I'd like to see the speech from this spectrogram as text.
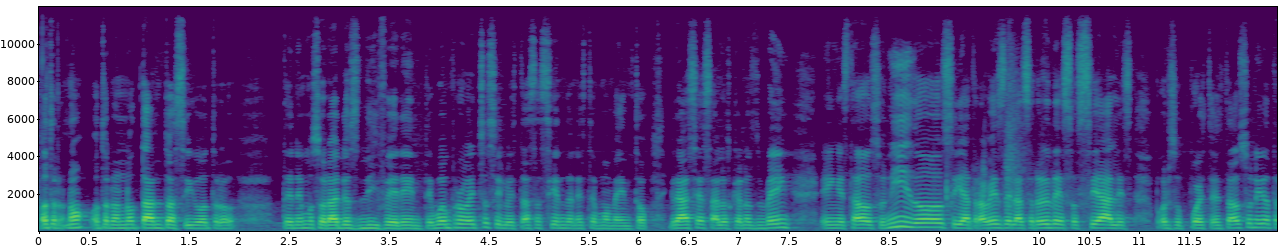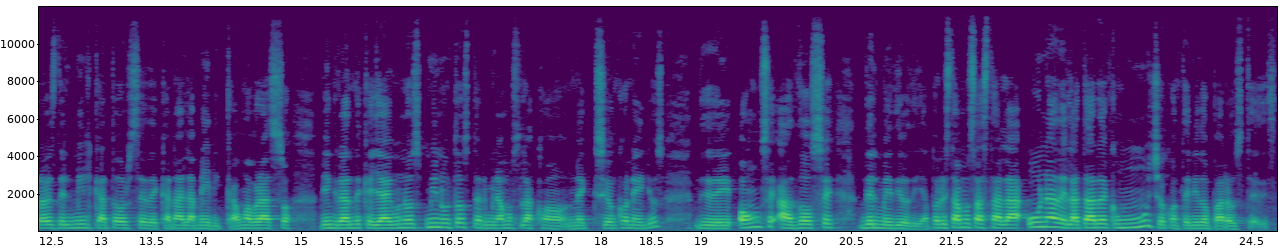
otros no, otros no tanto así, otros tenemos horarios diferentes. Buen provecho si lo estás haciendo en este momento. Gracias a los que nos ven en Estados Unidos y a través de las redes sociales, por supuesto. En Estados Unidos a través del 1014 de Canal América. Un abrazo bien grande que ya en unos minutos terminamos la conexión con ellos de 11 a 12 del mediodía. Pero estamos hasta la 1 de la tarde con mucho contenido para ustedes.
